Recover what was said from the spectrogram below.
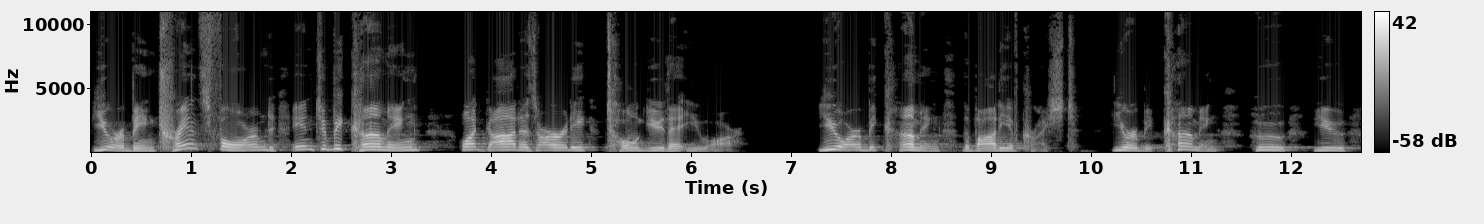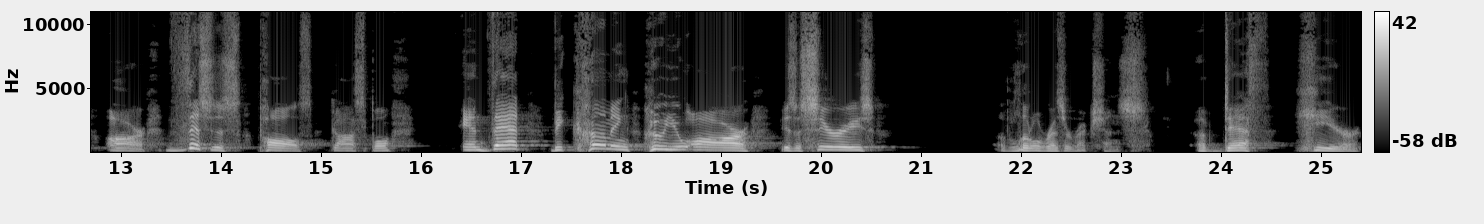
you are being transformed into becoming what God has already told you that you are. You are becoming the body of Christ. You are becoming who you are. This is Paul's gospel. And that becoming who you are is a series of little resurrections, of death here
